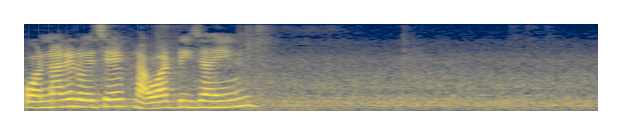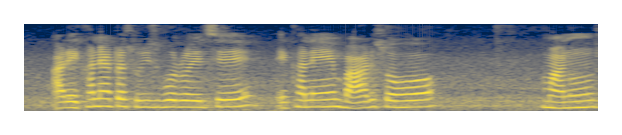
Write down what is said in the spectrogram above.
কর্নারে রয়েছে ফ্লাওয়ার ডিজাইন। আর এখানে একটা সুইচ বোর্ড রয়েছে। এখানে বার সহ মানুষ,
